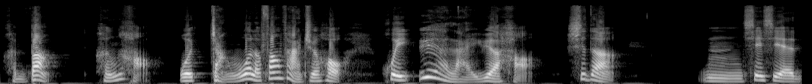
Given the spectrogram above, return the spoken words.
很棒、很好，我掌握了方法之后会越来越好。是的，嗯，谢谢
